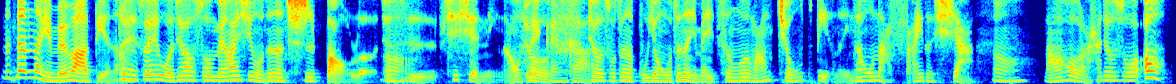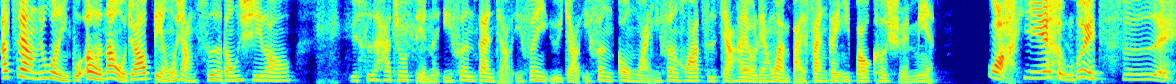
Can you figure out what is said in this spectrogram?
那那那也没办法点啊。对，，所以我就说没关系，我真的吃饱了，就嗯是谢谢你。然后我就尴尬了。就说真的不用，我真的也没吃，我晚上九点了，你知道我哪塞得下？嗯，然后后来他就说哦啊，这样如果你不饿，那我就要点我想吃的东西喽。于是他就点了一份蛋饺、一份鱼饺、一份贡丸、一份花枝酱，还有两碗白饭跟一包科学面。哇，你也很会吃哎、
